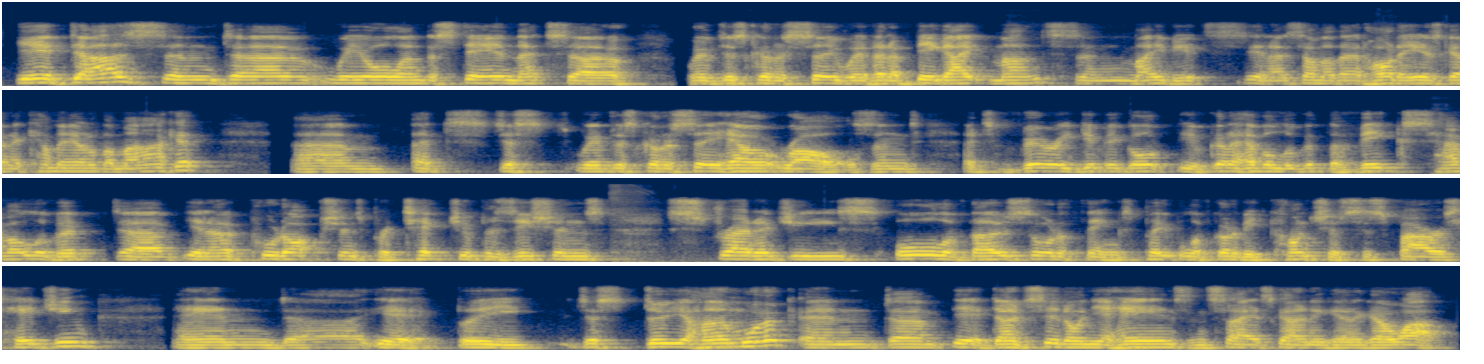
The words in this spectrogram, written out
Yeah, it does, and uh, we all understand that. So we've just got to see. We've had a big eight months, and maybe it's you know some of that hot air is going to come out of the market. Um, it's just we've just got to see how it rolls, and it's very difficult. You've got to have a look at the VIX, have a look at uh, you know put options, protect your positions, strategies, all of those sort of things. People have got to be conscious as far as hedging, and uh, yeah, be just do your homework, and um, yeah, don't sit on your hands and say it's to, going to go up.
